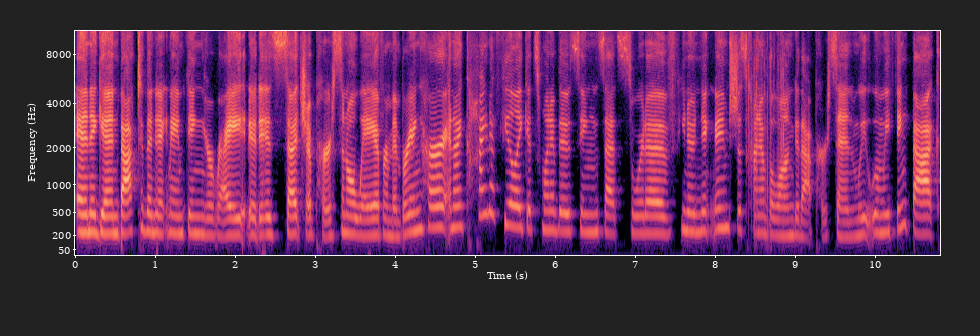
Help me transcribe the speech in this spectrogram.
and again, back to the nickname thing, you're right. It is such a personal way of remembering her. And I kind of feel like it's one of those things that sort of, you know, nicknames just kind of belong to that person. We when we think back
